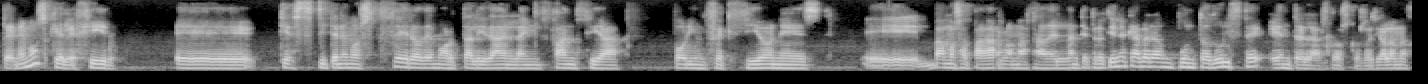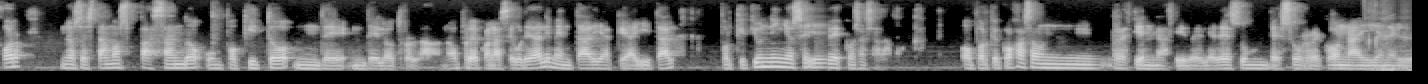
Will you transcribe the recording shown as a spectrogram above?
tenemos que elegir eh, que si tenemos cero de mortalidad en la infancia por infecciones, eh, vamos a pagarlo más adelante, pero tiene que haber un punto dulce entre las dos cosas y a lo mejor nos estamos pasando un poquito del otro lado, ¿no? Porque con la seguridad alimentaria que hay y tal, porque que un niño se lleve cosas a la boca o porque cojas a un recién nacido y le des un besurrecón ahí en el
